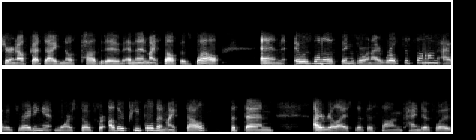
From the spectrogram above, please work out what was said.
sure enough, got diagnosed positive, and then myself as well. And it was one of those things where when I wrote the song, I was writing it more so for other people than myself. But then I realized that the song kind of was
